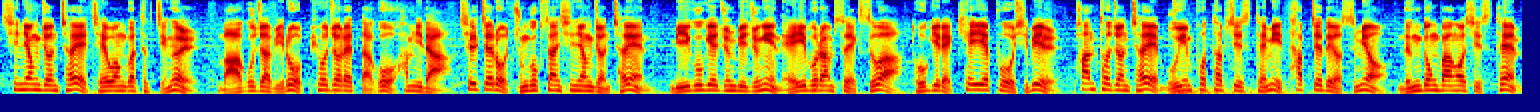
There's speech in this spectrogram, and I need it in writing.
신형 전차의 재원과 특징을 마구잡이로 표절했다고 합니다. 실제로 중국산 신형 전차엔 미국에 준비 중인 에이브람스 X와 독일의 KF-51, 판터 전차의 무인 포탑 시스템이 탑재되었으며 능동 방어 시스템,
